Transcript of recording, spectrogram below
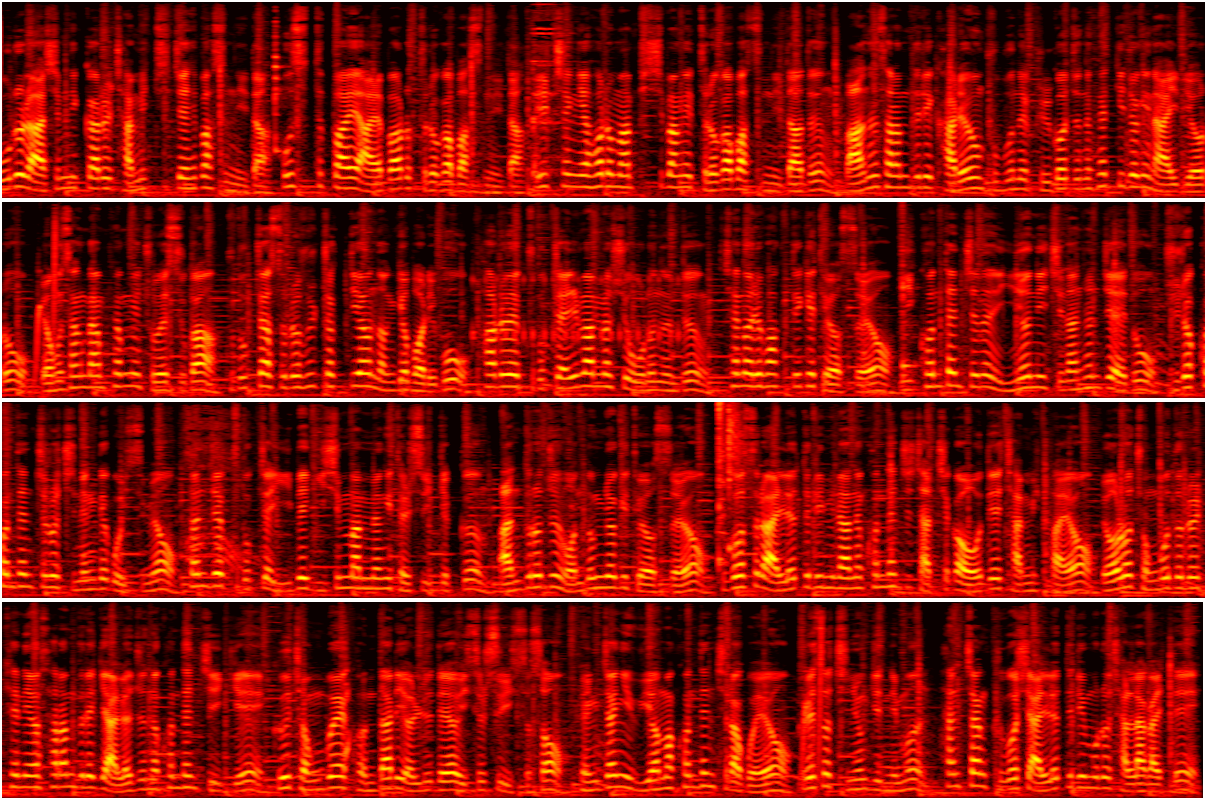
도를 아십니까를 잠입 취재해봤습니다. 호스트바에 알바로 들어가봤습니다. 1층에 허름한 PC방에 들어가봤습니다 등 많은 사람들이 가려운 부분을 긁어주는 획기적인 아이디어로 영상당 평균 조회수가 구독자 수를 훌쩍 뛰어넘겨 버리고 하루에 구독자 1만 명씩 오르는 등 채널이 확 뜨게 되었어요. 이 컨텐츠는 2년이 지난 현재에도 주력 컨텐츠로 진행되고 있으며 현재 구독자 220만 명이 될 수 있게끔 만들어준 원동력이 되었어요. 그것을 알려드림이라는 컨텐츠 자체가 어디에 잠입하여 여러 정보들을 캐내어 사람들에게 알려주는 컨텐츠이기에 그 정보에 건달이 연루되어 있을 수 있어서 굉장히 위험한 컨텐츠라고 해요. 그래서 진용진님은 한창 그것을 알려드림으로 잘 나갈 때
